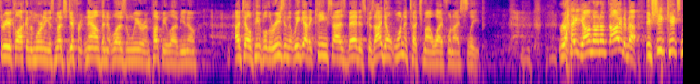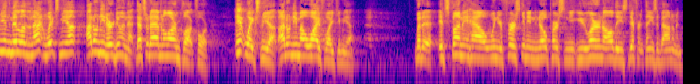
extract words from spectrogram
3 o'clock in the morning is much different now than it was when we were in puppy love, you know. I tell people the reason that we got a king size bed is because I don't want to touch my wife when I sleep. Right? Y'all know what I'm talking about. If she kicks me in the middle of the night and wakes me up, I don't need her doing that. That's what I have an alarm clock for. It wakes me up. I don't need my wife waking me up. But uh, it's funny how when you're first getting to know a person, you, you learn all these different things about them. And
